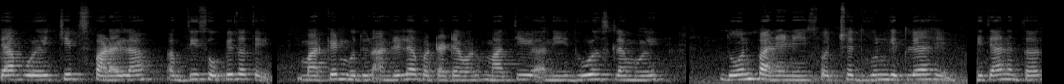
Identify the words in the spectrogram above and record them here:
त्यामुळे चिप्स पाडायला अगदी सोपे जाते. मार्केटमधून आणलेल्या बटाट्यावर माती आणि धूळ असल्यामुळे दोन पाण्याने स्वच्छ धुवून घेतले आहे. आणि त्यानंतर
